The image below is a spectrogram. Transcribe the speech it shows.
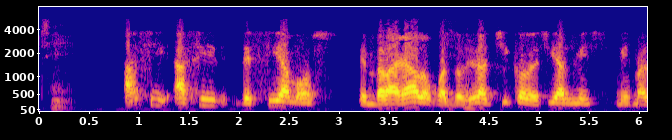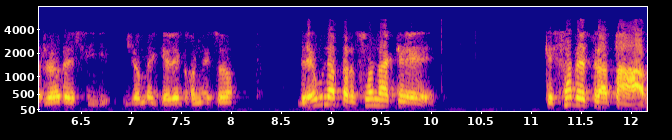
Sí. Así, así decíamos embragado cuando yo era chico, decían mis, mis mayores y yo me quedé con eso de una persona que, que sabe tratar,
